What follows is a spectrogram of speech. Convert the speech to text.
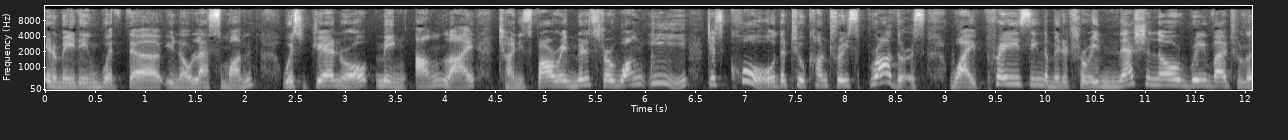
In a meeting with the, you know, last month with General Min Aung Hlaing, Chinese Foreign Minister Wang Yi just called the two countries brothers while praising the military national revitalization.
